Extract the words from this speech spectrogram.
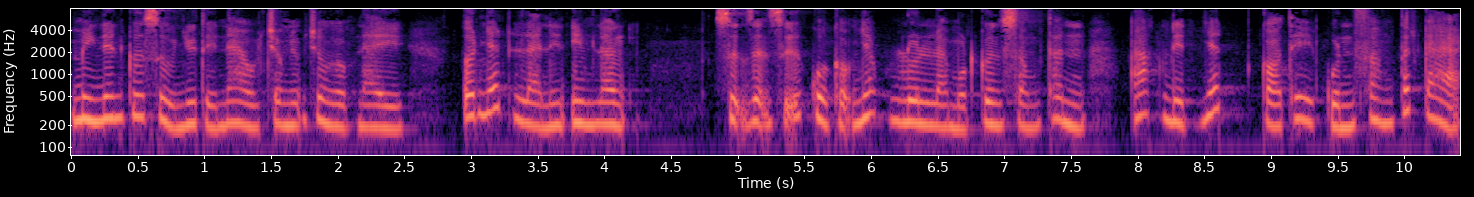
mình nên cư xử như thế nào trong những trường hợp này. Tốt nhất là nên im lặng. Sự giận dữ của cậu nhóc luôn là một cơn sóng thần ác liệt nhất có thể cuốn phăng tất cả.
